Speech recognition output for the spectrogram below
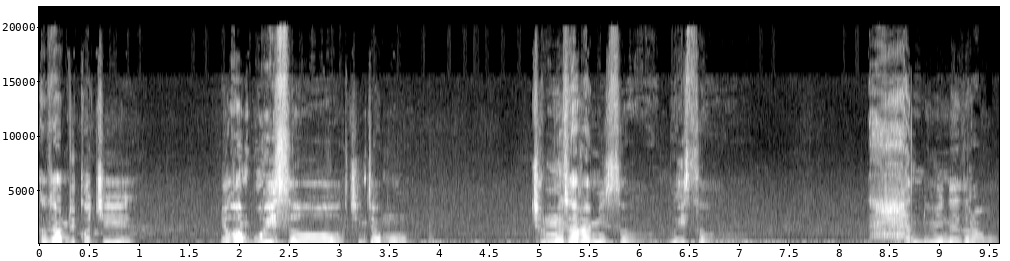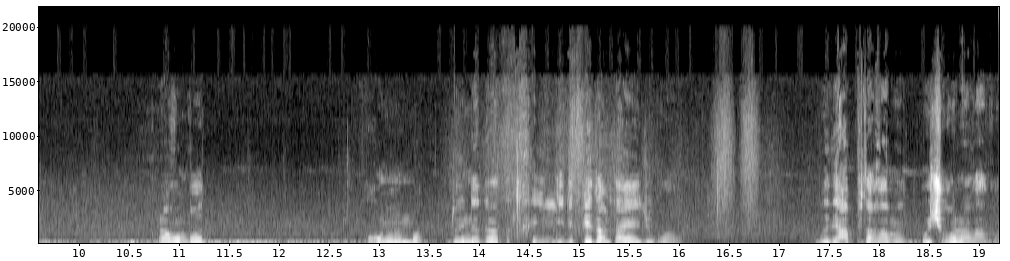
간 사람도 있겠지. 여가 뭐 있어? 진짜 뭐 젊은 사람이 있어. 뭐 있어? 다 노인네들하고. 그러고 뭐 어머는 막 노인네들한테 다 일일이 배달 다 해주고 어디 아프다 가면 모시고 나가고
